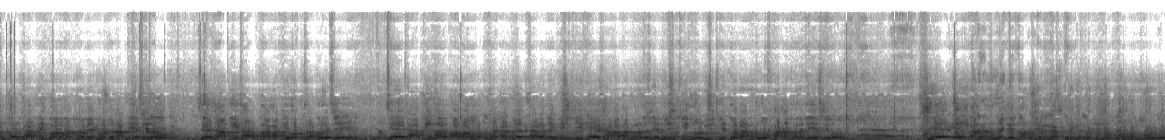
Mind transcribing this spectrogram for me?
আন্তর্জাতিক গণমাধ্যমে ঘোষণা দিয়েছিল যে জাতি তার বাবাকে হত্যা করেছে, যে জাতি তার বাবা হত্যাকাণ্ডের কারণে মিষ্টি খেয়ে সারা বাংলাদেশের মিষ্টিগুলো, মিষ্টির দোকানগুলো ফাঁকা করে দিয়েছিল। সে এই মানুষের কাছ থেকে প্রতিশোধ গ্রহণ করবে।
